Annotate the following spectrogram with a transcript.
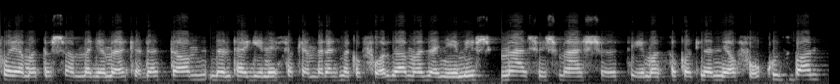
folyamatosan megemelkedett a mentálgénész szakembereknek a forgalma, az enyém is. Más és más téma szokott lenni a fókuszban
